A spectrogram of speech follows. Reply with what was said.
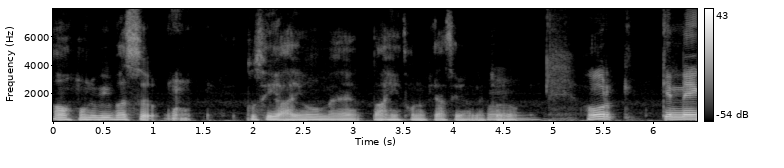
ਹਾਂ ਹੁਣ ਵੀ ਬਸ ਤੁਸੀਂ ਆਏ ਹੋ ਮੈਂ ਤਾਂ ਹੀ ਤੁਹਾਨੂੰ ਕਿਹਾ ਸੀ ਮੈਂ ਚਲੋ। ਹੋਰ ਕਿੰਨੇ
